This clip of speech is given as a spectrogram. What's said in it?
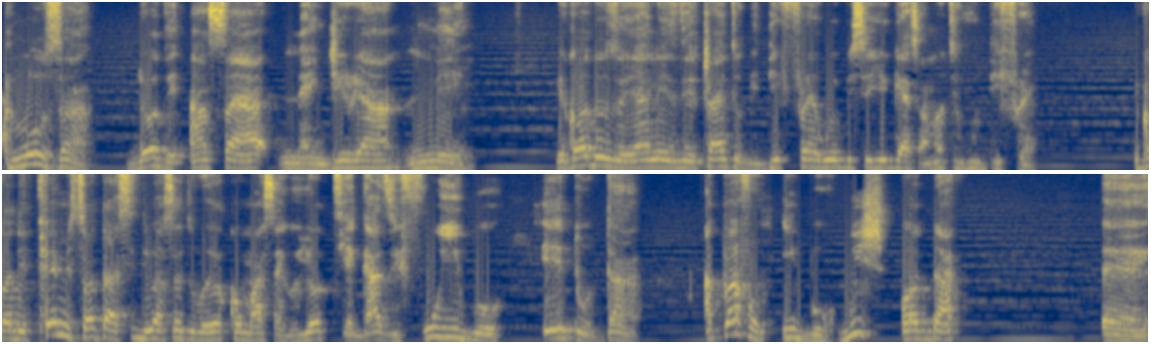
close am just the answer Nigeria name. Because those Oyanis they trying to be different. Wey be say you guys are not even different. Because the pay me sometimes see the way I to your come outside go your tear gas the full Igbo A to down apart from Igbo which other uh,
